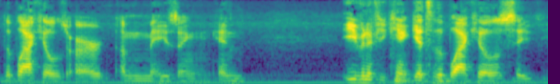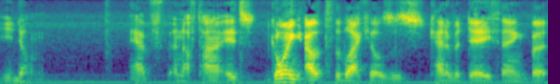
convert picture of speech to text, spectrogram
The Black Hills are amazing, and even if you can't get to the Black Hills, you don't have enough time. It's going out to the Black Hills is kind of a day thing, but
